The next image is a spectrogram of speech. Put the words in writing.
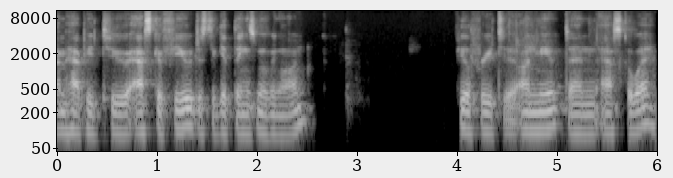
I'm happy to ask a few just to get things moving on. Feel free to unmute and ask away.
